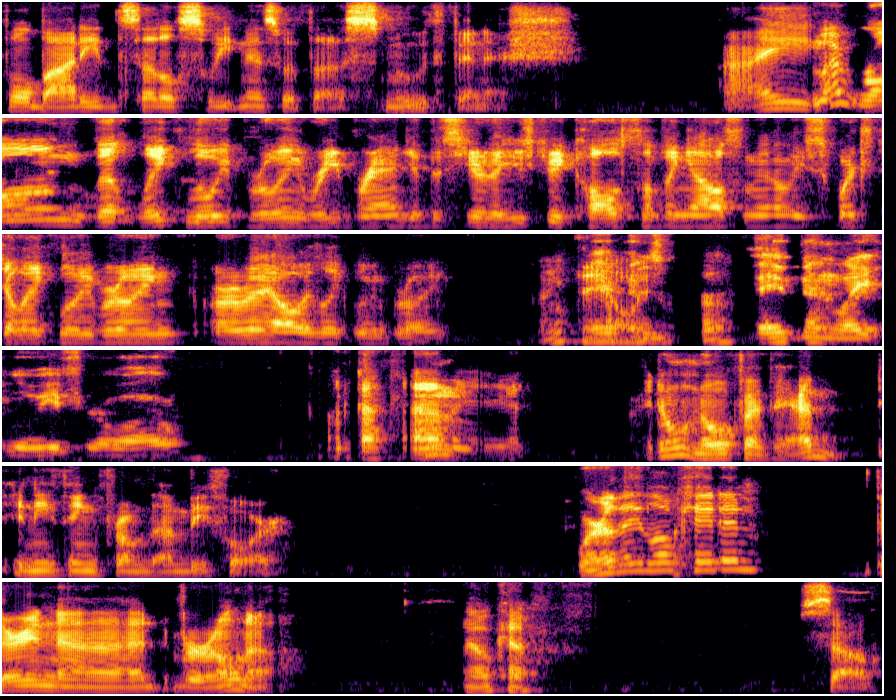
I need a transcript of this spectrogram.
Full bodied, subtle sweetness with a smooth finish. I Am I wrong that Lake Louie Brewing rebranded this year? They used to be called something else, and then they switched to Lake Louie Brewing, or are they always Lake Louie Brewing? I think they They've always. been, they've been Lake Louie for a while. Okay, I'm an idiot. I don't know if I've had anything from them before. Where are they located? They're in uh, Verona, Okay. so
